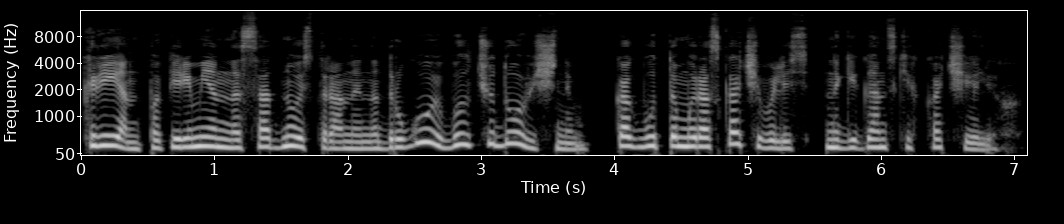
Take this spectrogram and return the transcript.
Крен попеременно с одной стороны на другую был чудовищным, как будто мы раскачивались на гигантских качелях.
